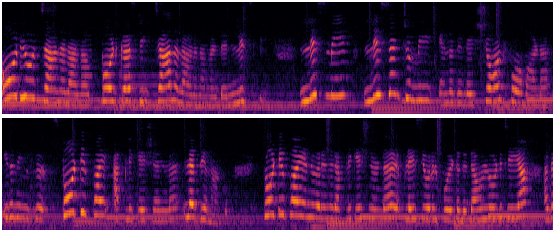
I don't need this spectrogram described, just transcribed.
ഓഡിയോ ചാനലാണ് പോഡ്കാസ്റ്റിംഗ് ചാനലാണ് നമ്മളുടെ Lismi Lismi listen to me എന്നതിന്റെ ഷോർട്ട് ഫോമാണ് ഇത് നിങ്ങൾക്ക് സ്പോട്ടിഫൈ ആപ്ലിക്കേഷനിൽ ലഭ്യമാകും. സ്പോട്ടിഫൈ എന്ന് പറയുന്ന ഒരു ആപ്ലിക്കേഷൻ ഉണ്ട്. പ്ലേ സ്റ്റോറിൽ പോയിട്ട് അത് ഡൗൺലോഡ് ചെയ്യാം. അത്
